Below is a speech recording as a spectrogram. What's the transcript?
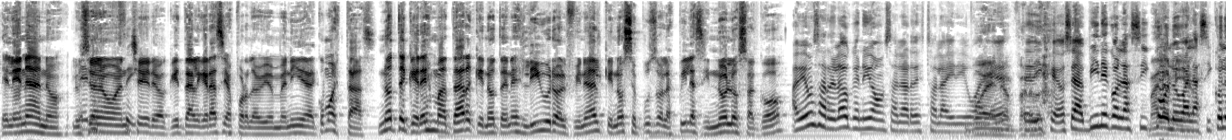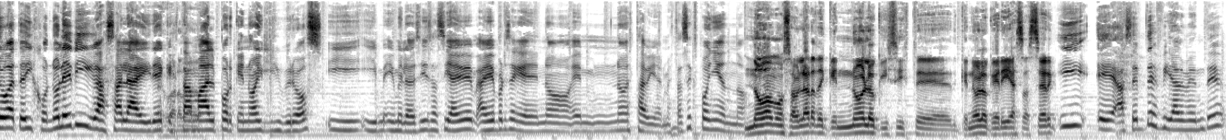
El enano, Luciano El- Banchero, ¿qué tal? Gracias por la bienvenida. ¿Cómo estás? ¿No te querés matar que no tenés libro al final, que no se puso las pilas y no lo sacó? Habíamos arreglado que no íbamos a hablar de esto al aire igual, Bueno, ¿eh? Te dije, o sea, vine con la psicóloga, la psicóloga te dijo, no le digas al aire Es que está mal porque no hay libros y, y- y me lo decís así, a mí, a mí me parece que no, em, no está bien, me estás exponiendo. No vamos a hablar de que no lo quisiste, que no lo querías hacer. Y eh, acepté finalmente,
